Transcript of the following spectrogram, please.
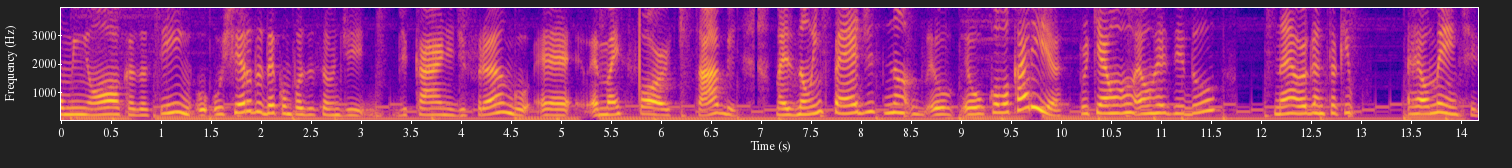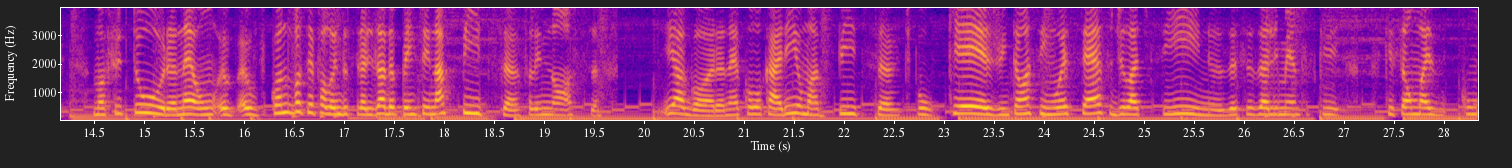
com minhocas, assim, o, o, cheiro da decomposição de, de carne de frango é, é mais forte, sabe? Mas não impede, não, eu, eu colocaria, porque é um, é um resíduo, né, orgânico. Só que, realmente, uma fritura, né? Um, eu, eu, quando você falou industrializado, eu pensei na pizza. Falei, nossa, e agora, né? Colocaria uma pizza, tipo queijo. Então, assim, o excesso de laticínios, esses alimentos que que são mais com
